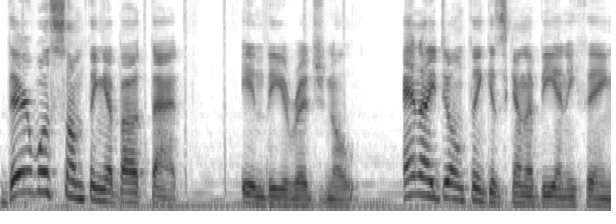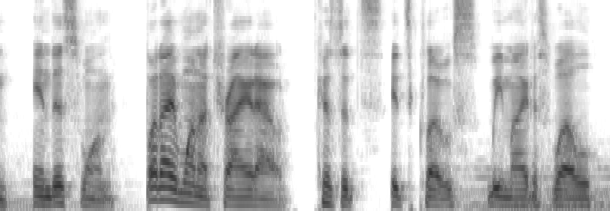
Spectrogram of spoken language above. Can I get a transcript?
there was something about that in the original. And I don't think it's gonna be anything in this one, but I wanna try it out, because it's, it's close, we might as well.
